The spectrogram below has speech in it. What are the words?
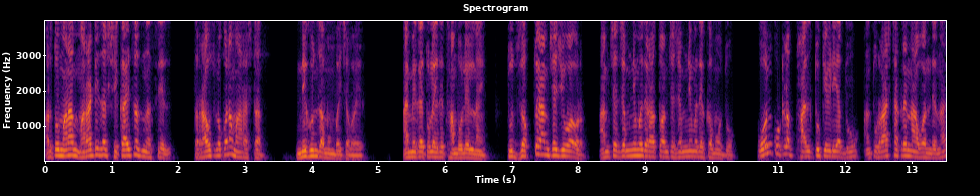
अरे तू मला मराठी जर शिकायचंच नसेल तर राहूच नको ना महाराष्ट्रात. निघून जा मुंबईच्या बाहेर. आम्ही काय तुला इथे थांबवलेलं नाही. तू जगतोय आमच्या जीवावर. आमच्या जमिनीमध्ये राहतो आमच्या जमिनीमध्ये कमवतो. कोण कुठला फालतू केडिया तू? आणि तू राज ठाकरेंना आव्हान देणार?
